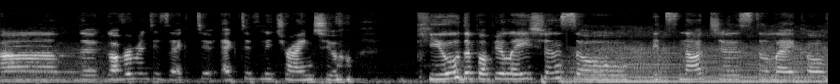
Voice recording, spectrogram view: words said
um, the government is acti- actively trying to kill the population. So it's not just a lack of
